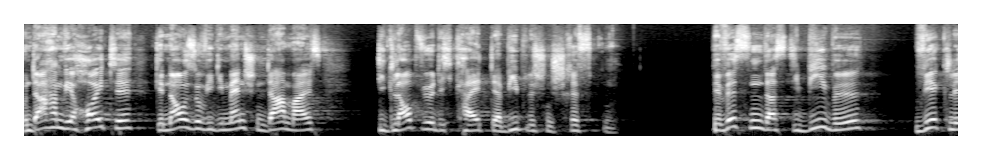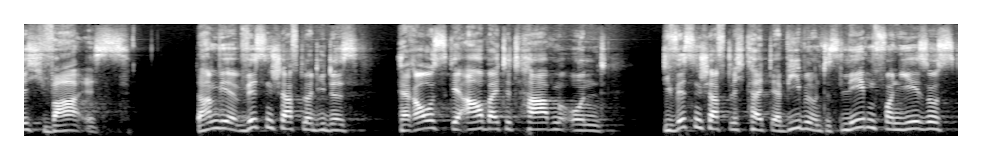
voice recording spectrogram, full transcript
Und da haben wir heute, genauso wie die Menschen damals, die Glaubwürdigkeit der biblischen Schriften. Wir wissen, dass die Bibel wirklich wahr ist. Da haben wir Wissenschaftler, die das herausgearbeitet haben und die Wissenschaftlichkeit der Bibel und das Leben von Jesus,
